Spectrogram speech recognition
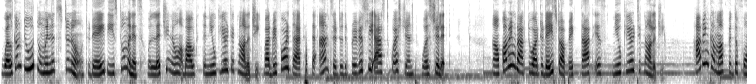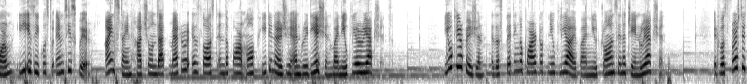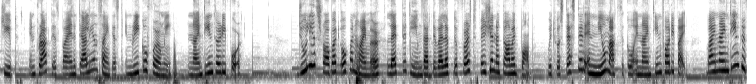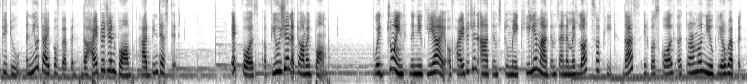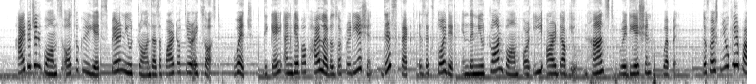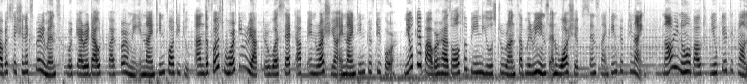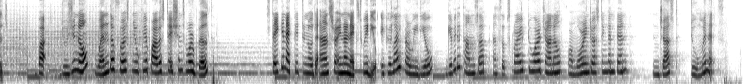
Welcome to 2 Minutes to Know. Today, these 2 minutes will let you know about the nuclear technology. But before that, the answer to the previously asked question was Gillette. Now, coming back to our today's topic, that is nuclear technology. Having come up with the form E is equals to mc square, Einstein had shown that matter is lost in the form of heat energy and radiation by nuclear reactions. Nuclear fission is a splitting apart of nuclei by neutrons in a chain reaction. It was first achieved in practice by an Italian scientist Enrico Fermi in 1934. Julius Robert Oppenheimer led the team that developed the first fission atomic bomb, which was tested in New Mexico in 1945. By 1952, a new type of weapon, the hydrogen bomb, had been tested. It was a fusion atomic bomb which joined the nuclei of hydrogen atoms to make helium atoms and emit lots of heat. Thus, it was called a thermonuclear weapon. Hydrogen bombs also create spare neutrons as a part of their exhaust, which decay and give off high levels of radiation. This fact is exploited in the neutron bomb or ERW, Enhanced Radiation Weapon. The first nuclear power station experiments were carried out by Fermi in 1942, and the first working reactor was set up in Russia in 1954. Nuclear power has also been used to run submarines and warships since 1959. Now you know about nuclear technology. But do you know when the first nuclear power stations were built? Stay connected to know the answer in our next video. If you like our video, give it a thumbs up and subscribe to our channel for more interesting content in just two minutes.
